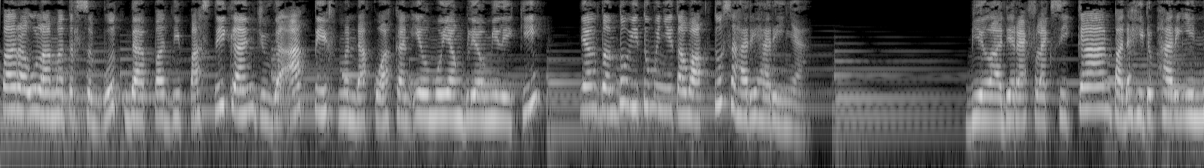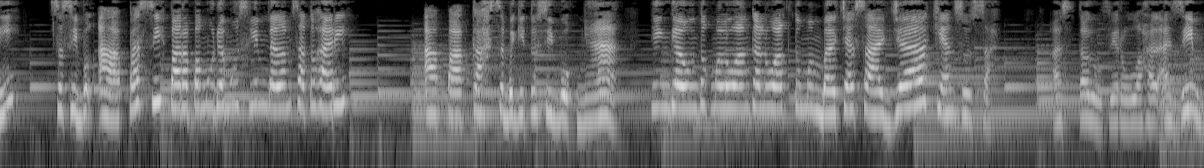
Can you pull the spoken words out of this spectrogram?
para ulama tersebut dapat dipastikan juga aktif mendakwahkan ilmu yang beliau miliki, yang tentu itu menyita waktu sehari-harinya. Bila direfleksikan pada hidup hari ini, sesibuk apa sih para pemuda muslim dalam satu hari? Apakah sebegitu sibuknya hingga untuk meluangkan waktu membaca saja kian susah? Astagfirullahalazim.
